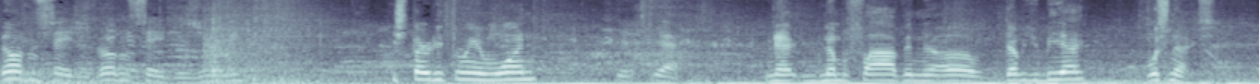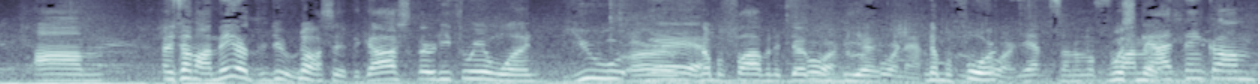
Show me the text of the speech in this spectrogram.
building stages, building stages. You know what I mean? He's 33 and one. Yeah. Ne- number five in the uh, WBA. What's next? Um, are you talking about me or the dude? No, I said the guy's 33 and one. You are Yeah, yeah. number five in the Four, WBA. number four now. Number four. Yep, so number four. What's I mean, next? I think um,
